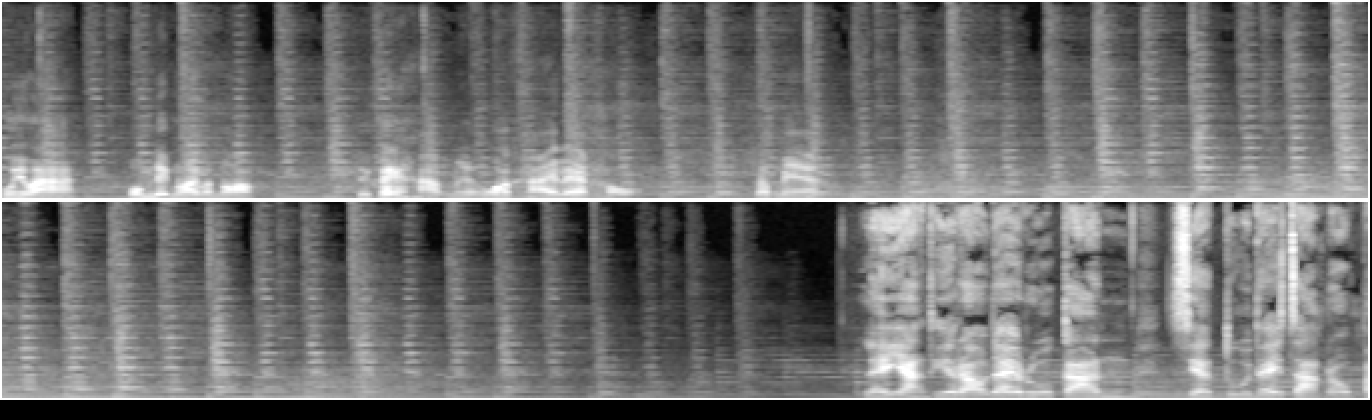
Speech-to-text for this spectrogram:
คุยว่าผมเด็กน้อยบ้านนอกที่เคยหาบเนื้อว่าขายแลกเขากับแม่และอย่างที่เราได้รู้กัน เสียตู่ได้จากเราไป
